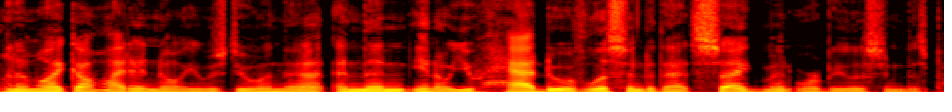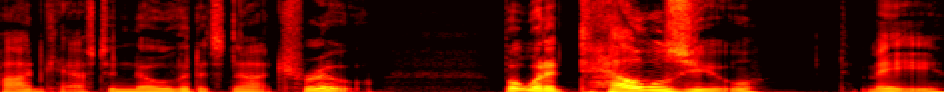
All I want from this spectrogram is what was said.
And I'm like, oh, I didn't know he was doing that. And then you know you had to have listened to that segment or be listening to this podcast to know that it's not true. But what it tells you, to me,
